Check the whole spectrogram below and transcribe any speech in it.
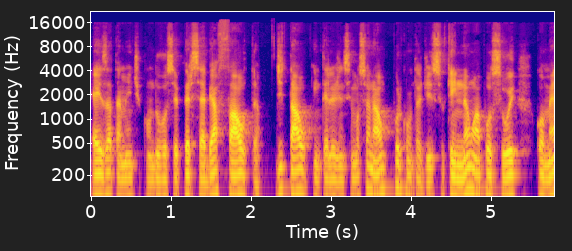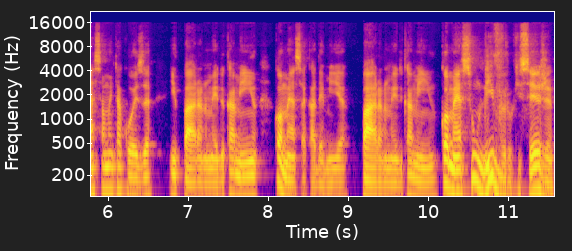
é exatamente quando você percebe a falta de tal inteligência emocional. Por conta disso, quem não a possui começa muita coisa e para no meio do caminho, começa a academia, para no meio do caminho, começa um livro que seja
